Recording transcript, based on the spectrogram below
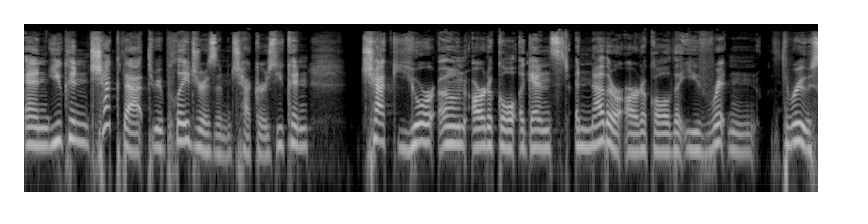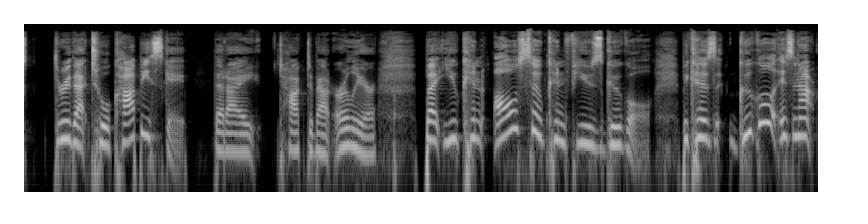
and you can check that through plagiarism checkers. You can check your own article against another article that you've written through through that tool copyscape that I talked about earlier. But you can also confuse Google because Google is not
